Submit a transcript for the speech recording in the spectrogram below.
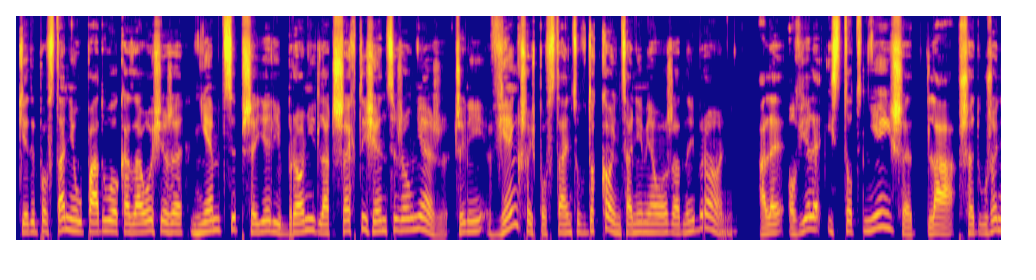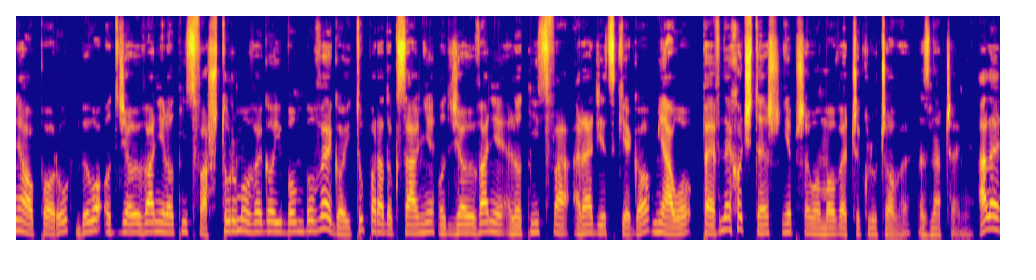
Kiedy powstanie upadło, okazało się, że Niemcy przejęli broni dla 3000 żołnierzy, czyli większość powstańców do końca nie miało żadnej broni ale o wiele istotniejsze dla przedłużenia oporu było oddziaływanie lotnictwa szturmowego i bombowego, i tu paradoksalnie oddziaływanie lotnictwa radzieckiego miało pewne, choć też nieprzełomowe czy kluczowe znaczenie. Ale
